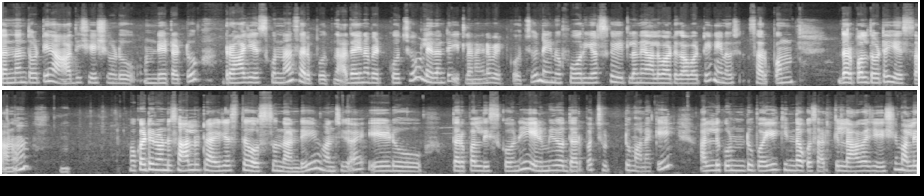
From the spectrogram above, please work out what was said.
గంధంతో ఆదిశేషుడు ఉండేటట్టు డ్రా చేసుకున్నా సరిపోతుంది. అదైనా పెట్టుకోవచ్చు లేదంటే ఇట్లనైనా పెట్టుకోవచ్చు. నేను ఫోర్ ఇయర్స్గా ఇట్లనే అలవాటు కాబట్టి నేను సర్పం దర్పలతోటే చేస్తాను. ఒకటి రెండు సార్లు ట్రై చేస్తే వస్తుందండి. మంచిగా ఏడు దర్పలు తీసుకొని ఎనిమిదో దర్ప చుట్టూ మనకి అల్లుకుంటూ పోయి కింద ఒక సర్కిల్ లాగా చేసి మళ్ళీ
